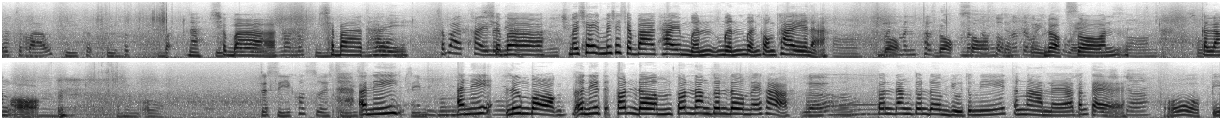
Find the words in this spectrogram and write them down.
ต้นชะบาสีเขาสีเขานะชบานั่นนกสีชบาไทยชะบาไทยเลยชเนี่ยบาไม่ใช่ไม่ใช่ชบาไทยเหมือนเหมือนเหมือนของไทยอะนะอ๋อเหดมืออนกมันผสดอกมันซ้อผนสมนะแต่จะว่าดอกซ้อนซ้อนกำลังออกกำลังออกแต่สีเขาสวยสีอันนี้สีม่วงอันนี้ลืมบอก อันนี้ต้นเดิมต้นดังต้นเดิมเลยค่ะเหรออ๋อต้นดังต้นเดิมอยู่ตรงนี้ตั้งนานแล้วตั้งแต่กี่ปีล้วจ๊ะโอ้ปี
